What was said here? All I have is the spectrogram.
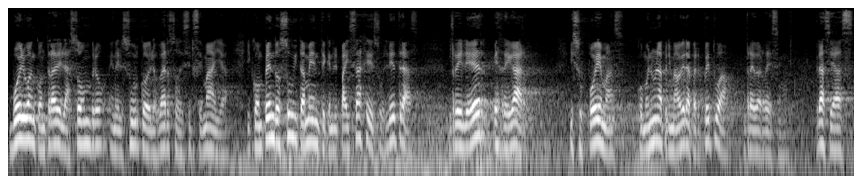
Vuelvo a encontrar el asombro en el surco de los versos de Circe Maya y comprendo súbitamente que en el paisaje de sus letras releer es regar y sus poemas, como en una primavera perpetua, reverdecen. Gracias.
